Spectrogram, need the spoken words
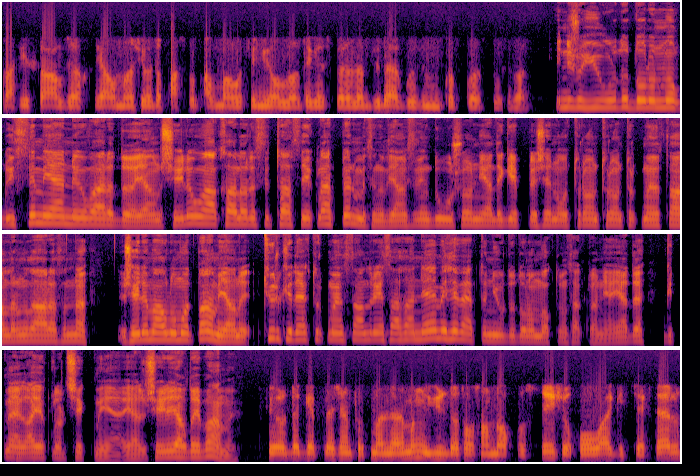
propiska aljak ýa bolmasa şu ýerde pasport almak üçin ýollarda gezip ýörenlerini juda gözüm köp görüp dur şular. Indi şu ýurda dolanmak islemeýändigi barada, ýagny şeýle wakalary siz tassyklap bilermisiňiz? Ýagny siziň duşan ýa-da gepleşen, oturan-turan türkmenistanlylaryňyz arasynda Şeýle maglumat barmy? Ýagny, Türkiýedäki türkmenistanlylar esasan näme sebäpden ýurda dolanmakdan saklanýar ýa-da gitmäge aýaklary çekmeýär? Ýa şeýle ýagdaý barmy? Şu ýerde gepleşen türkmenlerimiň ýüzde togsan dokuzysy şu gowa gitjek däl.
